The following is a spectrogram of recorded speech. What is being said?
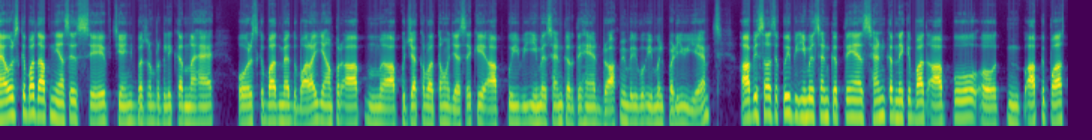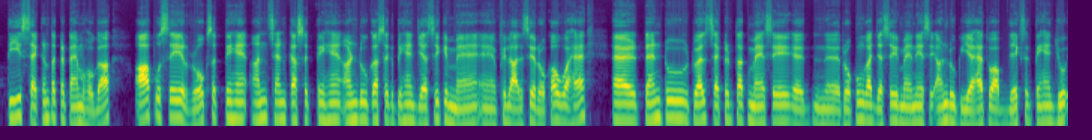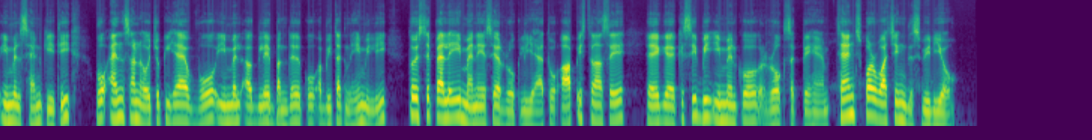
और उसके बाद आपने यहाँ से सेव चेंज बटन पर क्लिक करना है। और इसके बाद मैं दोबारा यहाँ पर आप आपको चेक करवाता हूँ, जैसे कि आप कोई भी ईमेल सेंड करते हैं, ड्राफ्ट में मेरी वो ईमेल पड़ी हुई है। आप इस तरह से कोई भी ईमेल सेंड करते हैं, सेंड करने के बाद आपको आपके पास तीस सेकंड तक का टाइम होगा। आप उसे रोक सकते हैं, अनसेंड कर सकते हैं, अनडू कर सकते हैं, जैसे कि मैं फ़िलहाल इसे रोका हुआ है। टेन टू ट्वेल्व सेकंड तक मैं इसे रोकूँगा, जैसे मैंने इसे अनडू किया है तो आप देख सकते हैं जो ईमेल सेंड की थी वो एन सन हो चुकी है वो ईमेल अगले बंदे को अभी तक नहीं मिली तो इससे पहले ही मैंने इसे रोक लिया है। तो आप इस तरह से एक, किसी भी ईमेल को रोक सकते हैं। Thanks for watching this video.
